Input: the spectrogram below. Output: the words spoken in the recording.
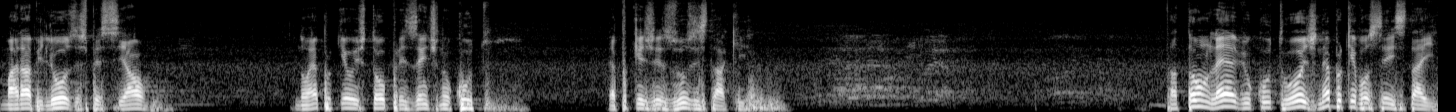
maravilhoso, especial. Não é porque eu estou presente no culto, é porque Jesus está aqui. Está tão leve o culto hoje, não é porque você está aí,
